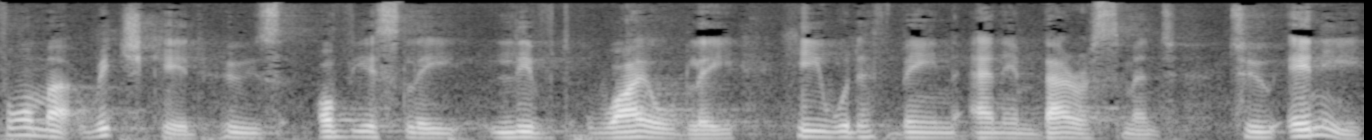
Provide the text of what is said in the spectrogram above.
former rich kid, who's obviously lived wildly, he would have been an embarrassment to any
